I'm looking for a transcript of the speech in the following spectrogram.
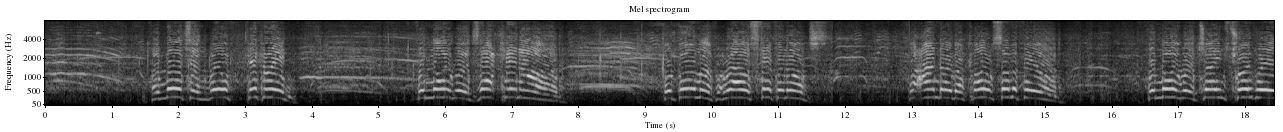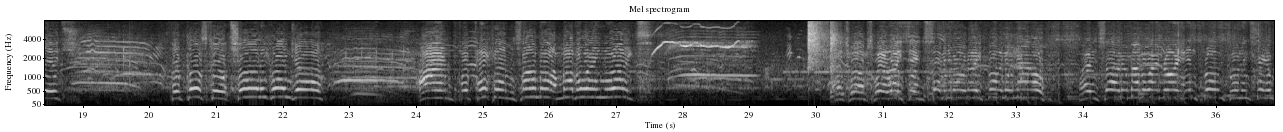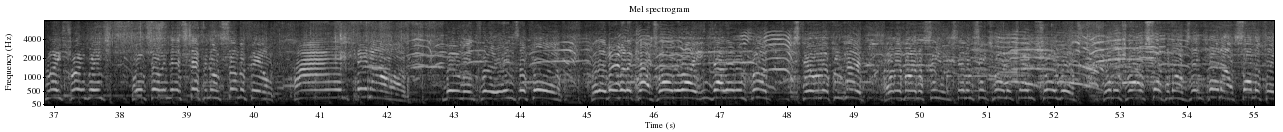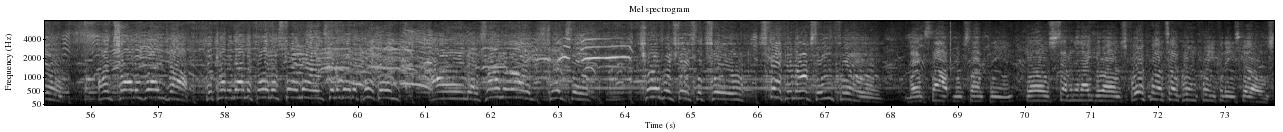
From Merton, Will Pickering. From Norwood, Zach Kennard. For Bournemouth, Raul Stepanovs. For Andover, Kyle Summerfield. For Knightwood, James Trowbridge. For Gosport, Charlie Granger. And for Peckham, Zander Motherwayne Wright. Those Robs, we're racing seven-year-old A final now. Inside of Wright in front, forming second place Trowbridge. Also in there, stepping on Summerfield and Kennard moving through into fourth. But they've all got a catch right. He's out there in front, still looking good. Followed by the 761 of James Trowbridge. Then it's Ralph Stepanovs, then Kennard, Summerfield and Charlie Granger. They're coming down the final straight now. He's going to go to Peckham. And uh, Zama takes it. Trowbridge gets the two. Stepanovs in three. Next up, looks like the girls, seven and eight year olds. Fourth Moto Grand Prix for these girls.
